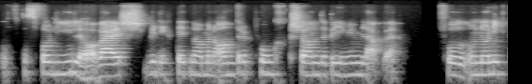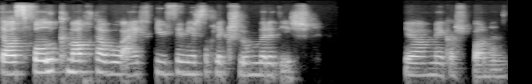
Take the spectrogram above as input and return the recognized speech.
auf das voll einzulassen, weißt, weil ich dort noch an einem anderen Punkt gestanden bin in meinem Leben. Voll, und noch nicht das voll gemacht habe, wo eigentlich tief in mir so ein bisschen geschlummert ist. Ja, mega spannend.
